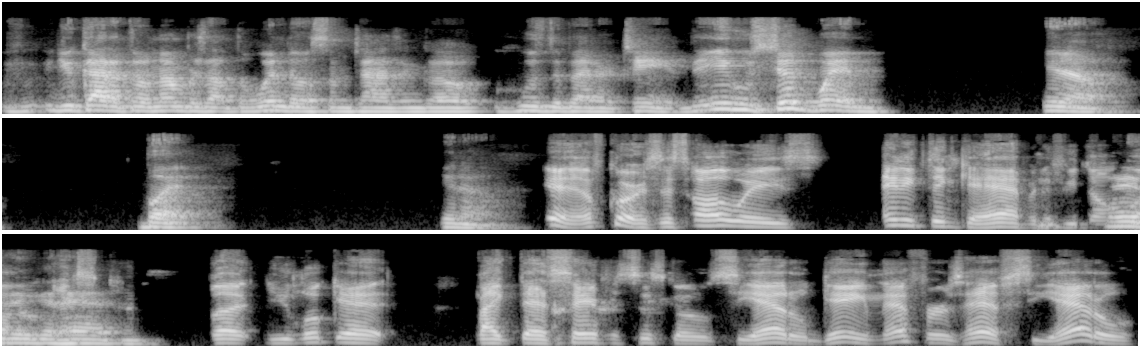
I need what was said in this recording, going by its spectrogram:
you got to throw numbers out the window sometimes and go, who's the better team? The Eagles should win, you know, but you know, Yeah, of course. It's always anything can happen if you don't. anything execute. happen. But you look at like that San Francisco Seattle game. That first half, Seattle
